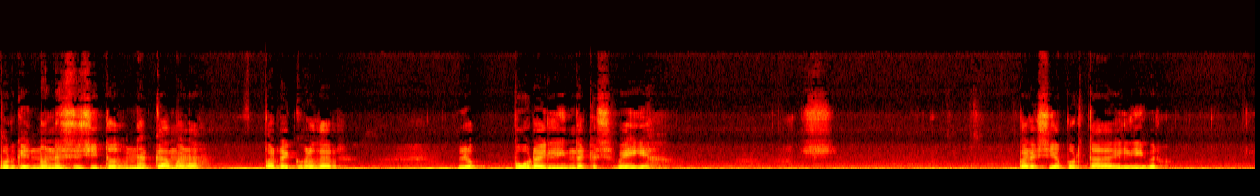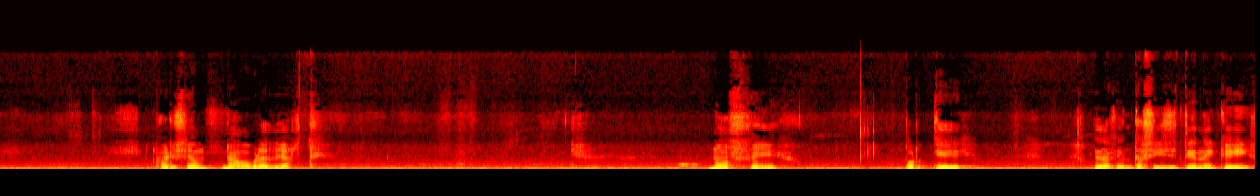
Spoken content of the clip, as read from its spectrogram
Porque no necesito de una cámara para recordar lo pura y linda que se veía. Parecía portada del libro. Parecía una obra de arte. No sé por qué la gente así se tiene que ir.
